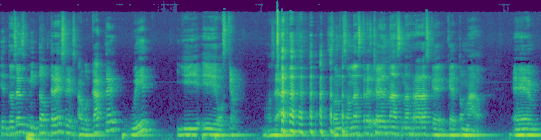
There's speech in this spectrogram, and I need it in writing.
Y entonces mi top 3 es aguacate, weed y, y ostión. O sea, son, son las tres chaves más, más raras que, que he tomado. Eh,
